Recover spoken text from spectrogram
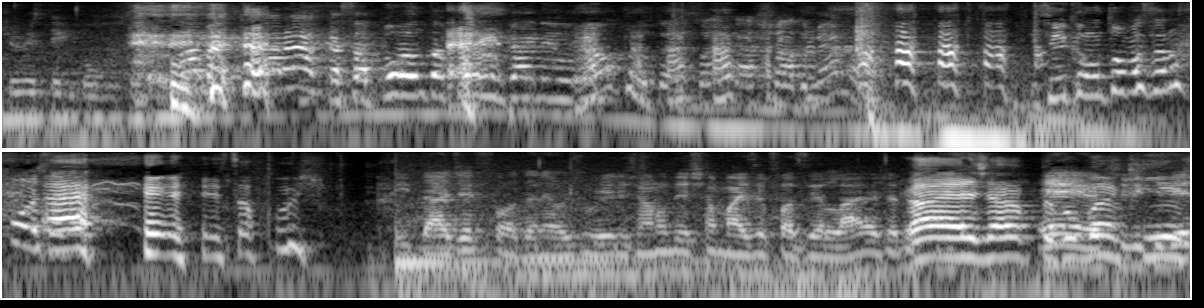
Deixa eu ver se tem como. Caraca, essa porra não tá pra lugar nenhum, não, truta. É só encaixado mesmo. E se que eu não tô fazendo força, né? É, só puxo. A idade é foda, né? O joelho já não deixa mais eu fazer lá. Eu já Ah, é, já pegou É, o banquinho deixar-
